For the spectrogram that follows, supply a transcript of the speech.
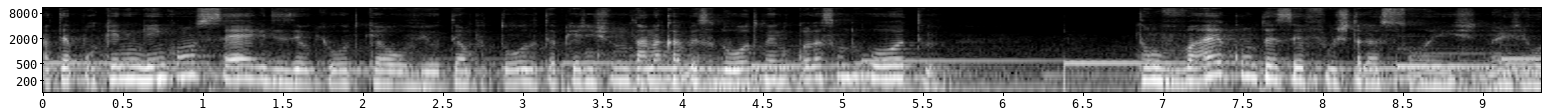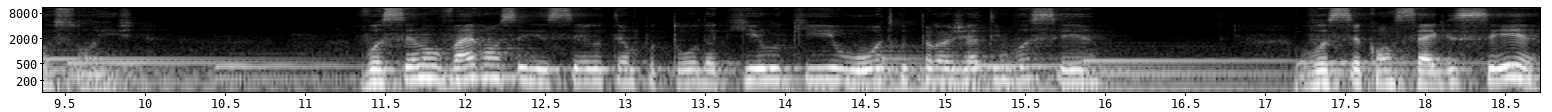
Até porque ninguém consegue dizer o que o outro quer ouvir o tempo todo, até porque a gente não está na cabeça do outro nem no coração do outro. Então vai acontecer frustrações nas relações. Você não vai conseguir ser o tempo todo aquilo que o outro projeta em você. Você consegue ser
